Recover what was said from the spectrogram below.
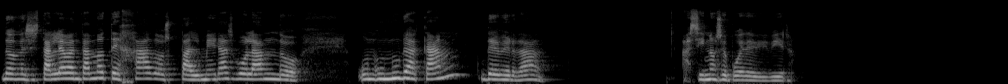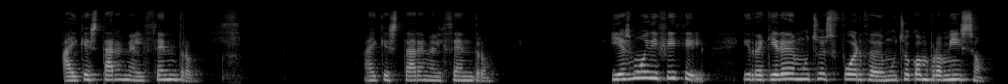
donde se están levantando tejados, palmeras volando, un, un huracán de verdad. Así no se puede vivir. Hay que estar en el centro hay que estar en el centro. Y es muy difícil y requiere de mucho esfuerzo, de mucho compromiso,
